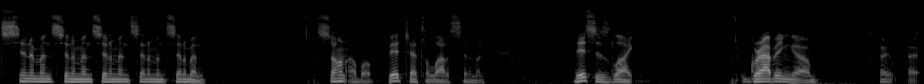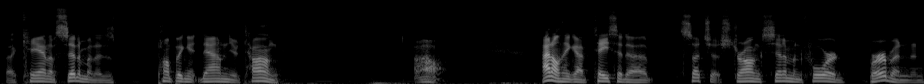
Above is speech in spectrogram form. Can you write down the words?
cinnamon, cinnamon, cinnamon, cinnamon, cinnamon. Son of a bitch, that's a lot of cinnamon. This is like grabbing a, a, a can of cinnamon and just pumping it down in your tongue. Oh, I don't think I've tasted a such a strong cinnamon forward bourbon and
